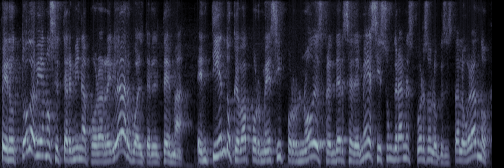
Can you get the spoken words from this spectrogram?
Pero todavía no se termina por arreglar, Walter, el tema. Entiendo que va por Messi, por no desprenderse de Messi, es un gran esfuerzo lo que se está logrando,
